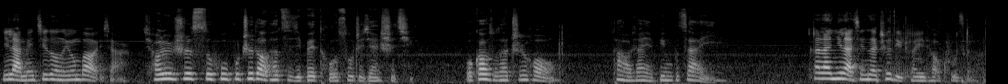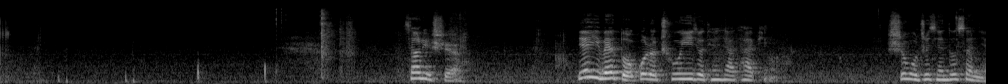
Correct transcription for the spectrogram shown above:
你俩没激动的拥抱一下？乔律师似乎不知道他自己被投诉这件事情，我告诉他之后，他好像也并不在意。看来你俩现在彻底穿一条裤子了。肖律师，别以为躲过了初一就天下太平了，十五之前都算你。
